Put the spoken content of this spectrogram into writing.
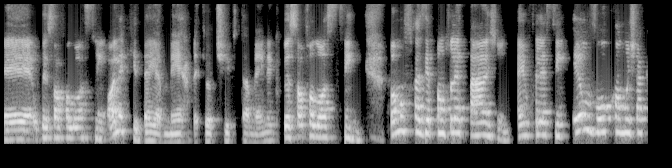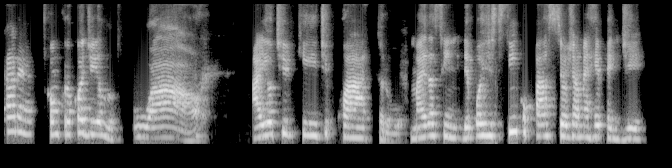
é, o pessoal falou assim, olha que ideia merda que eu tive também, né? Que o pessoal falou assim, vamos fazer panfletagem. Aí eu falei assim, eu vou como jacaré, como crocodilo. Uau! Aí eu tive que ir de quatro, mas assim, depois de cinco passos eu já me arrependi,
